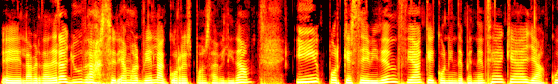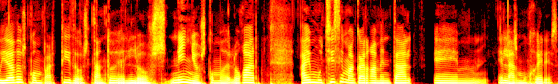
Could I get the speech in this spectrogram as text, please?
eh, la verdadera ayuda sería más bien la corresponsabilidad y porque se evidencia que con independencia de que haya cuidados compartidos, tanto de los niños como del hogar, hay muchísima carga mental en las mujeres.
